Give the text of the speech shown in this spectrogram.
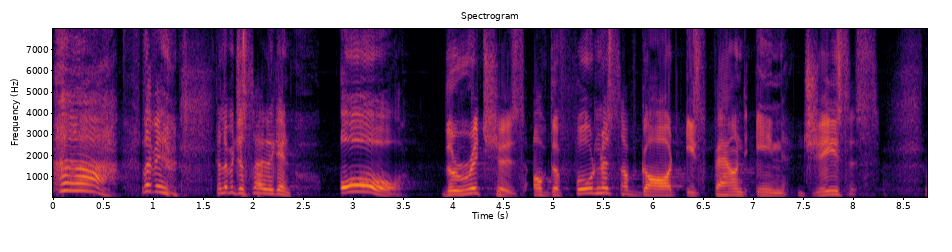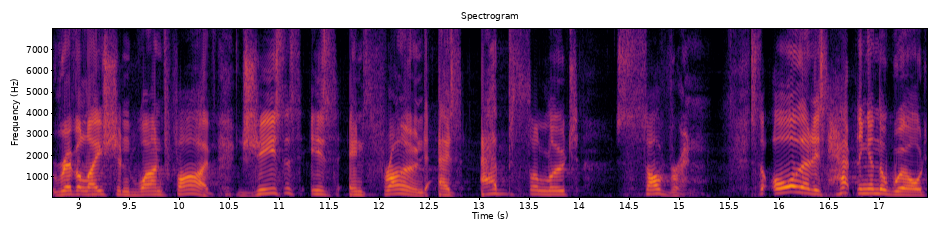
Ah, let me let me just say it again. All the riches of the fullness of God is found in Jesus. Revelation 1 5. Jesus is enthroned as absolute sovereign. So, all that is happening in the world,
